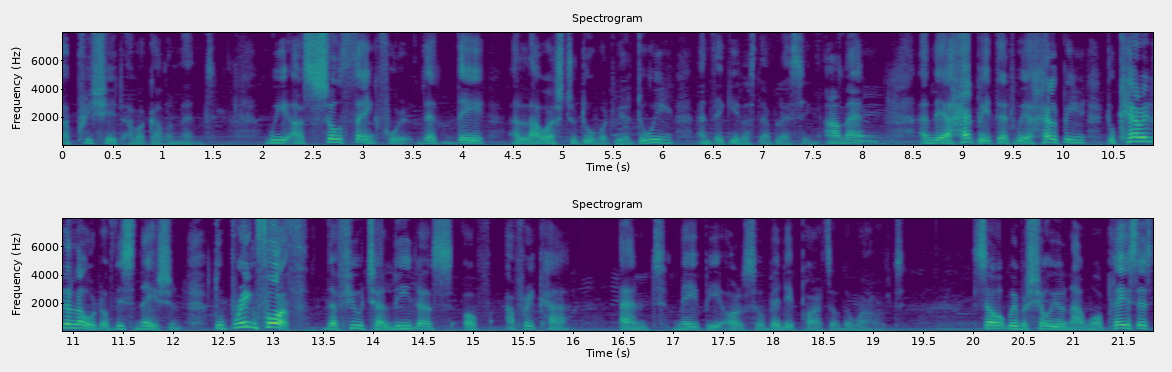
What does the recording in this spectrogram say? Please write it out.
appreciate our government. We are so thankful that they allow us to do what we are doing and they give us their blessing. Amen. And they are happy that we are helping to carry the load of this nation, to bring forth the future leaders of Africa and maybe also many parts of the world. So we will show you now more places.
